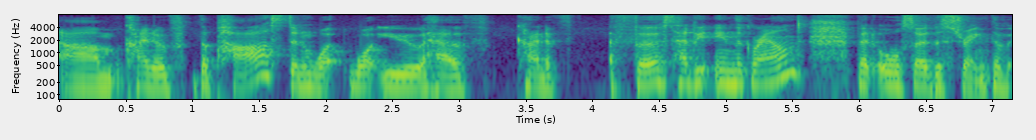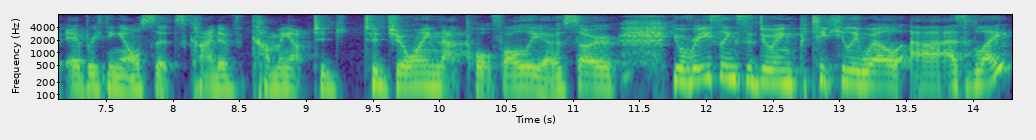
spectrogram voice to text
um, kind of the past and what, what you have kind of first had in the ground, but also the strength of everything else that's kind of coming up to to join that portfolio. So your Rieslings are doing particularly well uh, as of late.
